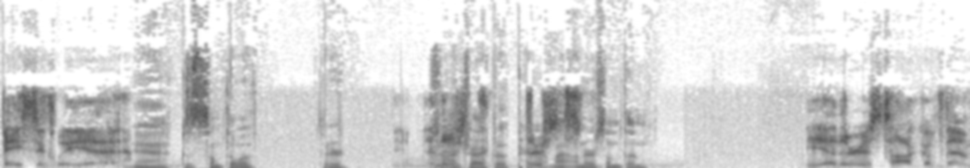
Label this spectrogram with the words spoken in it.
basically, yeah. Yeah, because something with their And contract with Paramount or something. Yeah, there is talk of them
